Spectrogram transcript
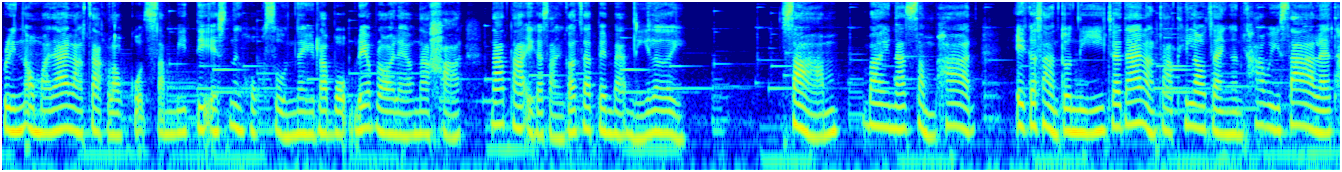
ปริ้นออกมาได้หลังจากเรากด Submit DS 160ในระบบเรียบร้อยแล้วนะคะ หน้าตาเอกสารก็จะเป็นแบบนี้เลย 3. ใบนัดสัมภาษณ์ เอกสารตัวนี้จะได้หลังจากที่เราจ่ายเงินค่าวีซ่าและท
